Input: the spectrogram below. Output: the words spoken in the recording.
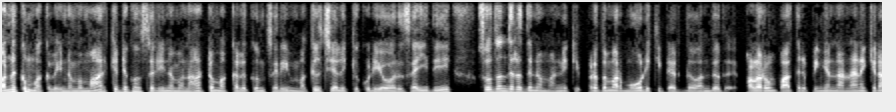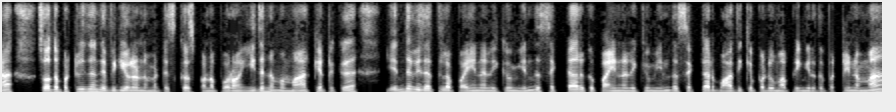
வணக்கம் மக்களை. நம்ம மார்க்கெட்டுக்கும் சரி நம்ம நாட்டு மக்களுக்கும் சரி மகிழ்ச்சி அளிக்கக்கூடிய ஒரு செய்தி சுதந்திர தினம் அன்னைக்கு பிரதமர் மோடி கிட்ட இருந்து வந்தது. பலரும் பார்த்துருப்பீங்கன்னு நான் நினைக்கிறேன். ஸோ அதை பற்றி தான் இந்த வீடியோவில் நம்ம டிஸ்கஸ் பண்ண போகிறோம் இது நம்ம மார்க்கெட்டுக்கு எந்த விதத்தில் பயனளிக்கும் எந்த செக்டாருக்கு பயனளிக்கும் எந்த செக்டார் பாதிக்கப்படும் அப்படிங்கிறத பற்றி நம்ம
